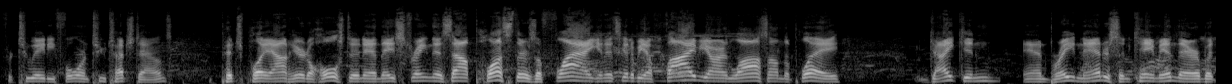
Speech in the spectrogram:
for 284 and two touchdowns. Pitch play out here to Holston, and they string this out. Plus, there's a flag, and it's going to be a five yard loss on the play. Geiken and Braden Anderson came in there, but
